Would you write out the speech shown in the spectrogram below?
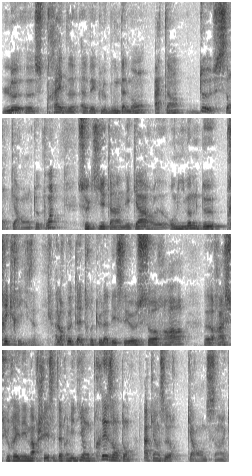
le euh, spread avec le Bund allemand atteint 240 points, ce qui est un écart euh, au minimum de pré-crise. Alors peut-être que la BCE saura rassurer les marchés cet après-midi en présentant à 15h45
